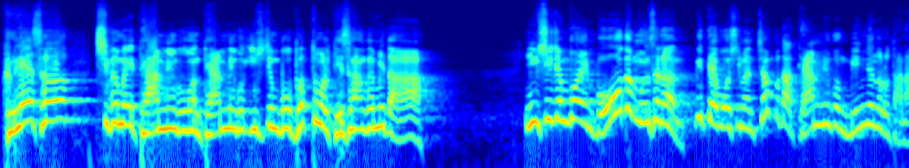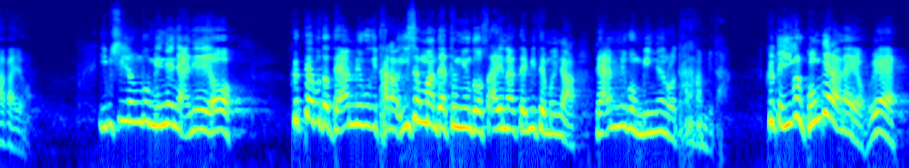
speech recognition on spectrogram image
그래서 지금의 대한민국은 대한민국 임시정부 법통을 개성한 겁니다. 임시정부의 모든 문서는 밑에 보시면 전부 다 대한민국 민년으로 다 나가요. 임시정부 민년이 아니에요. 그때부터 대한민국이 다 나가. 이승만 대통령도 사인할 때 밑에 뭐냐? 대한민국 민년으로 다 나갑니다. 근데 이걸 공개를 안 해요. 왜?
